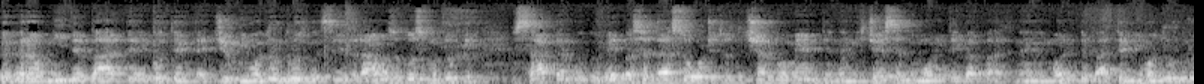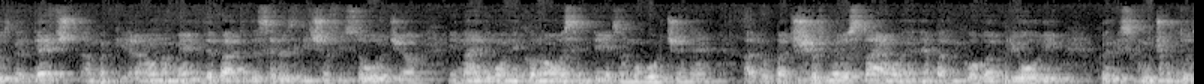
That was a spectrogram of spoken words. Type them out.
ravni debate, potem teče v njimo drug drugega. Se, ravno zato smo tukaj, vsak, vedno se da soočiti različne argumente, ne? nihče se ne more tega bati, ne, ne more debate mimo drug drugega teči, ampak je ravno namen debate, da se različnosti soočijo in najdemo neko novo sintezo mogoče, ne? ali pa pač še zmer ostajamo, ne? ne pa nekoga a priori, kar izključno, to,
